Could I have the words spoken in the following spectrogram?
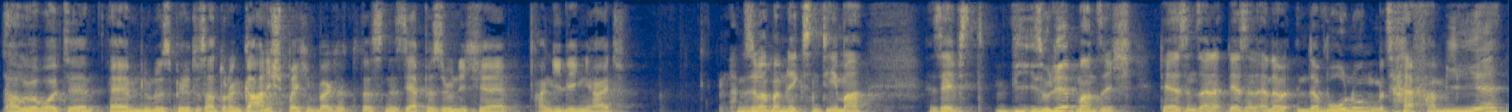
Darüber wollte ähm, Nuno Espirito Santo dann gar nicht sprechen, weil das ist eine sehr persönliche Angelegenheit. Dann sind wir beim nächsten Thema. Selbst wie isoliert man sich? Der ist in seiner, der ist in einer, in der Wohnung mit seiner Familie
